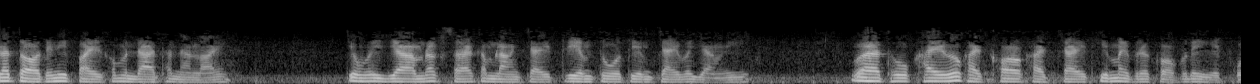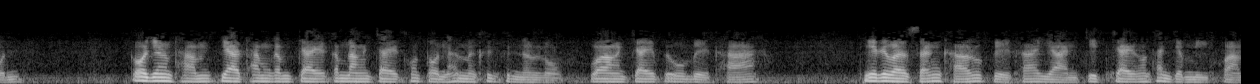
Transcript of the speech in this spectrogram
แล้วต่อที่นี้ไปเขาบรรดาท่านหลายจงพยายามรักษากำลังใจเตรียมตัวเตรียมใจไว้อย่างนี้ ว่าถูกใครก็ขัดคอขัดใจที่ไม่ประกอบด้วยเหตุผล ก็ยังทำอย่าทำกำใจกำลังใจของตนให้มันขึ้นขึ้นลงลงวางใจไปอุเบกขาที่เรียกว่าสังขารุเปกขาญาณจิตใจของท่านจะมีความ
